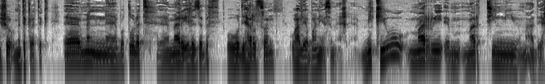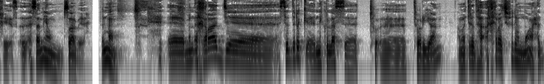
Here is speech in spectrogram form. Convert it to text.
شو Metacritic آه من بطولة آه، ماري إليزابيث وودي هارلسون وهاليابانيه اسمها يا أخي. ميكيو ماري مارتيني ما أدري يا أخي أساميهم صعبة يا أخي. المهم آه، من إخراج آه، سيدريك نيكولاس آه، توريان. أعتقد أخرج فيلم واحد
